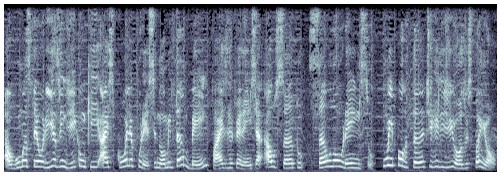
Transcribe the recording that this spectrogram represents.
Algumas teorias indicam que a escolha por esse nome também faz referência ao santo São Lourenço, um importante religioso espanhol.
